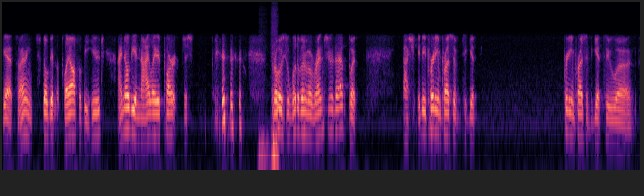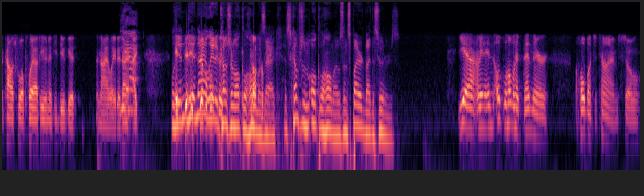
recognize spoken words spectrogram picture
get. So I think still getting the playoff would be huge. I know the annihilated part just throws a little bit of a wrench into that, but gosh, it'd be pretty impressive to get pretty impressive to get to uh, the college football playoff, even if you do get annihilated. Yeah. I, I, Well, the, it's- the annihilated to- comes from Oklahoma, for me. Zach. It comes from Oklahoma. It was inspired by the Sooners. Yeah, I mean, and Oklahoma had been there a whole bunch of times, so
